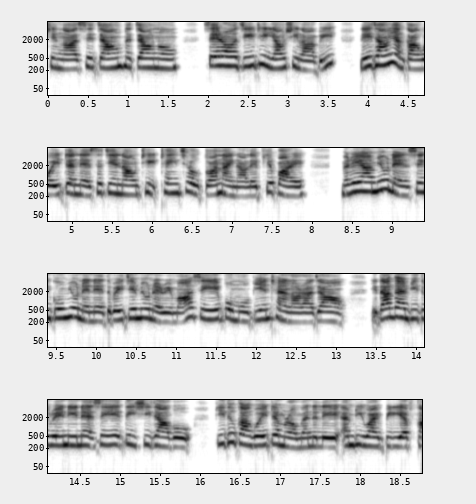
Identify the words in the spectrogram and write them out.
ရှင်ငါစစ်ကြောင်းနှစ်ကြောင်းလုံးစေတော်ကြီးထိရောက်ရှိလာပြီးလေချောင်းရံကာကွယ်တပ်နဲ့စကြင်တောင်ထိထိန်းချုပ်သွားနိုင်တာလည်းဖြစ်ပါတယ်။ မရယာမြို့နယ်စင်ကူးမြို့နယ်နဲ့တပိတ်ချင်းမြို့နယ်တွေမှာစီရေးပုံမှုပြင်းထန်လာတာကြောင့်ဒေသခံပြည်သူတွေအနေနဲ့စီရေးအသိရှိကြဖို့ပြည်သူ့ကာကွယ်တပ်မတော်မန္တလေး MDY PDF က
